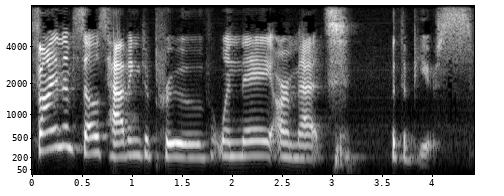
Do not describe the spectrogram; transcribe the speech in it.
find themselves having to prove when they are met with abuse.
